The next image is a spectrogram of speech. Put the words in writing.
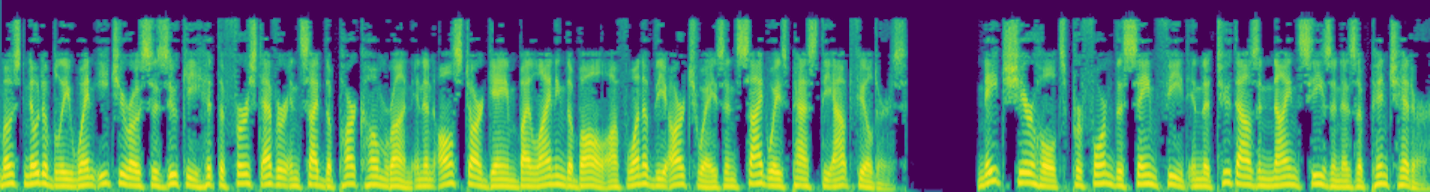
most notably when Ichiro Suzuki hit the first ever inside the park home run in an All-Star game by lining the ball off one of the archways and sideways past the outfielders. Nate Schierholtz performed the same feat in the 2009 season as a pinch hitter.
